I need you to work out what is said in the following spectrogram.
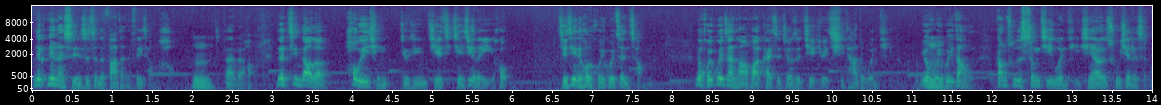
那个那段时间是真的发展的非常好，嗯，发展非常好。那进到了后疫情就已经解解禁了以后，解禁以后回归正常了。那回归正常的话，开始就是解决其他的问题了，又回归到了、嗯、当初是生计问题，现在又出现了什么？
